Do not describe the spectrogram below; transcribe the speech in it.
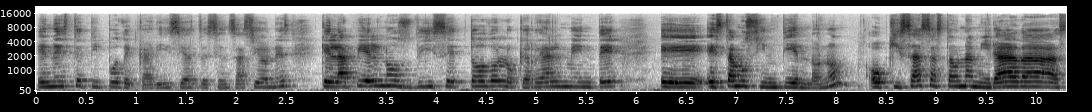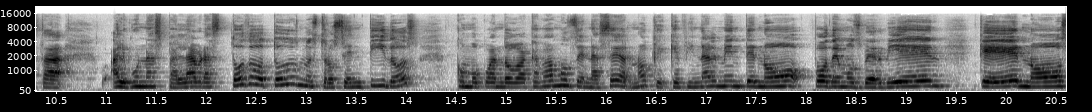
en este tipo de caricias, de sensaciones, que la piel nos dice todo lo que realmente eh, estamos sintiendo, ¿no? O quizás hasta una mirada, hasta algunas palabras, todo, todos nuestros sentidos como cuando acabamos de nacer, ¿no? Que, finalmente no podemos ver bien, que no,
